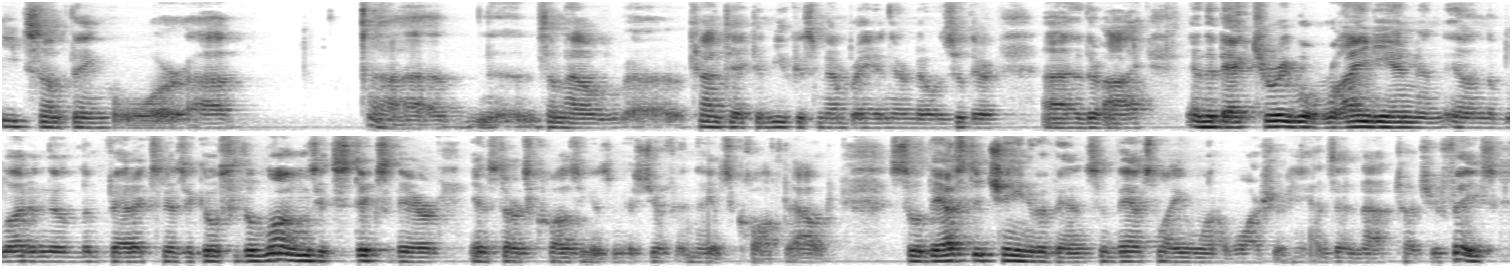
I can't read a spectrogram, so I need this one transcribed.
eat something or uh, somehow uh, contact a mucous membrane in their nose or their uh, their eye, and the bacteria will ride in on the blood and the lymphatics, and as it goes through the lungs, it sticks there and starts causing its mischief, and then it's coughed out. So that's the chain of events, and that's why you want to wash your hands and not touch your face,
